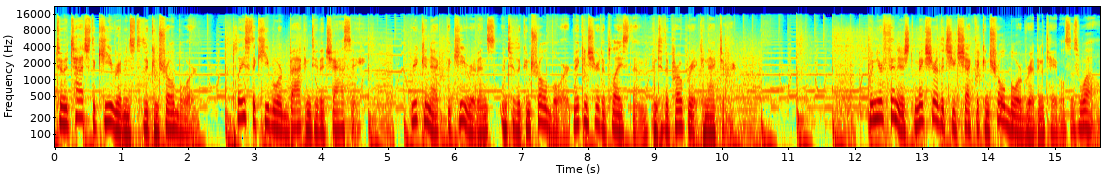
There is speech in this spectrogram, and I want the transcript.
To attach the key ribbons to the control board, place the keyboard back into the chassis. Reconnect the key ribbons into the control board, making sure to place them into the appropriate connector. When you're finished, make sure that you check the control board ribbon cables as well.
